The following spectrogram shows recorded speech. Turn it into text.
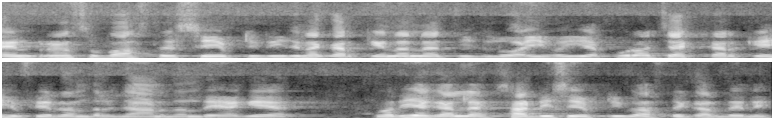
ਐਂਟਰੈਂਸ ਵਾਸਤੇ ਸੇਫਟੀ ਰੀਜਨਾਂ ਕਰਕੇ ਇਹਨਾਂ ਨੇ ਚੀਜ਼ ਲਵਾਈ ਹੋਈ ਹੈ। ਪੂਰਾ ਚੈੱਕ ਕਰਕੇ ਇਹ ਫਿਰ ਅੰਦਰ ਜਾਣ ਦਿੰਦੇ ਹੈਗੇ ਆ। ਵਧੀਆ ਗੱਲ ਹੈ, ਸਾਡੀ ਸੇਫਟੀ ਵਾਸਤੇ ਕਰਦੇ ਨੇ।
